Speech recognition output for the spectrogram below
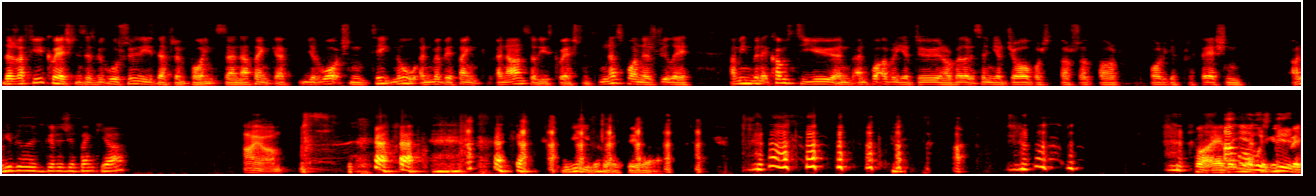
there's a few questions as we go through these different points, and I think if you're watching, take note and maybe think and answer these questions. And this one is really, I mean, when it comes to you and, and whatever you're doing, or whether it's in your job or or or, or your profession, are you really as good as you think you are? I am. going say that. I've yeah, always been,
